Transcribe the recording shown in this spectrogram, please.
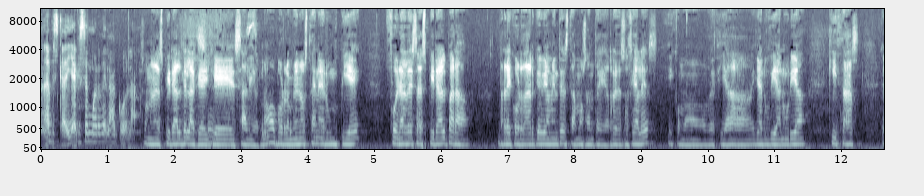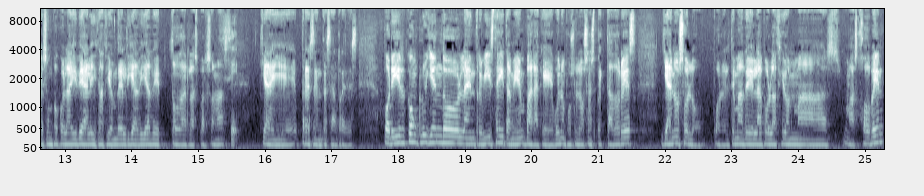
una pescadilla que se muerde la cola. Es una espiral de la que hay que salir, ¿no? O por lo menos tener un pie fuera de esa espiral para recordar que obviamente estamos ante redes sociales y como decía y aludía Nuria, quizás es un poco la idealización del día a día de todas las personas Sí. Que hay eh, presentes en redes. Por ir concluyendo la entrevista y también para que bueno pues los espectadores ya no solo por el tema de la población más, más joven,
